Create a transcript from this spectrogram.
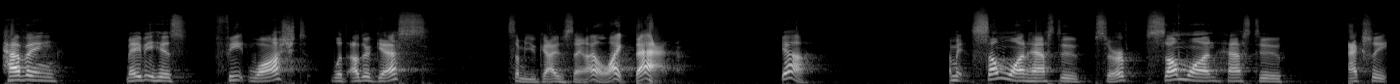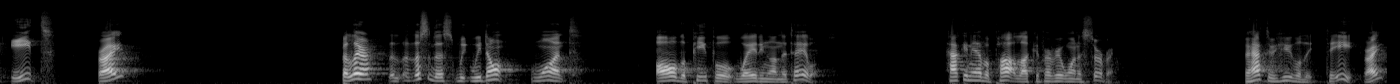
having maybe his feet washed with other guests. Some of you guys are saying, I like that. Yeah, I mean, someone has to serve, someone has to actually eat, right? But Lyra, listen to this. We, we don't want all the people waiting on the tables. How can you have a potluck if everyone is serving? There have to be people to, to eat, right?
